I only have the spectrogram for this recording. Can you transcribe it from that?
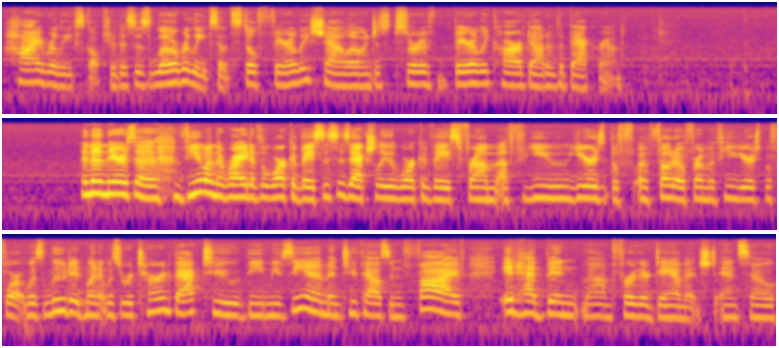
high relief sculpture. This is low relief, so it's still fairly shallow and just sort of barely carved out of the background. And then there's a view on the right of the Warka vase. This is actually the Warka vase from a few years, before a photo from a few years before it was looted. When it was returned back to the museum in 2005, it had been um, further damaged. And so,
